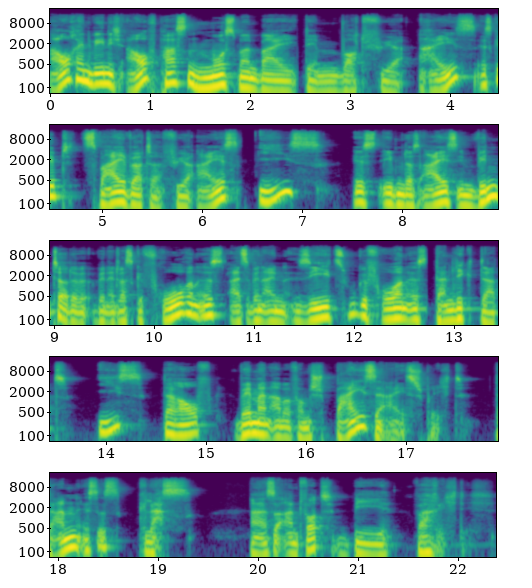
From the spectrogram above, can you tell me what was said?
Auch ein wenig aufpassen muss man bei dem Wort für Eis. Es gibt zwei Wörter für Eis. Is ist eben das Eis im Winter oder wenn etwas gefroren ist. Also wenn ein See zugefroren ist, dann liegt das Is darauf. Wenn man aber vom Speiseeis spricht, dann ist es Glas. Also Antwort B war richtig.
